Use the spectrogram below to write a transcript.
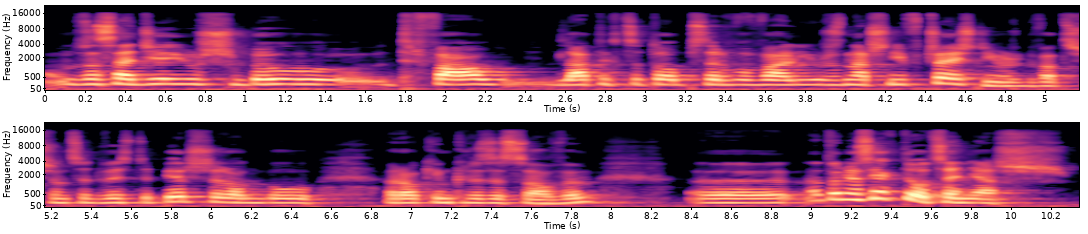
w zasadzie już był, trwał dla tych, co to obserwowali już znacznie wcześniej. Już 2021 rok był rokiem kryzysowym. E, natomiast jak ty oceniasz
